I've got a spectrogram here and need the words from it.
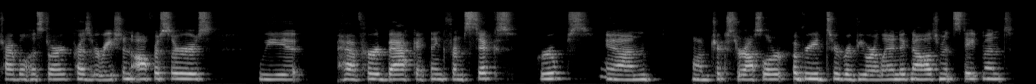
tribal historic preservation officers. We have heard back, I think, from six groups, and um, Trickster also agreed to review our land acknowledgement statement.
